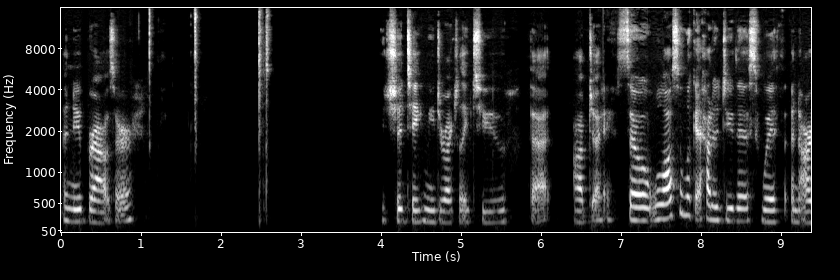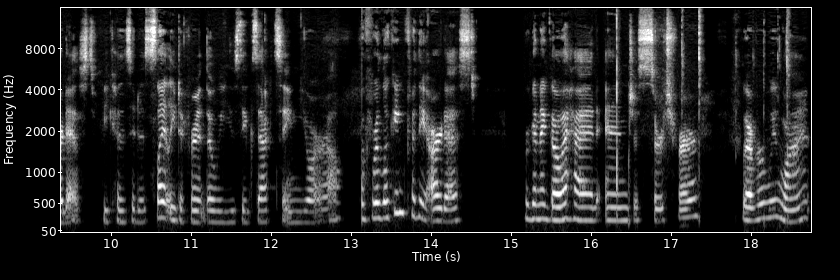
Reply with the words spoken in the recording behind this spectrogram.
a new browser, it should take me directly to that object. So we'll also look at how to do this with an artist because it is slightly different though we use the exact same URL. If we're looking for the artist, we're going to go ahead and just search for whoever we want.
